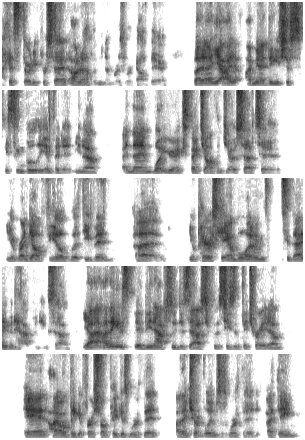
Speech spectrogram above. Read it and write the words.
I guess thirty percent. I don't know how the numbers work out there, but uh, yeah, I, I, mean, I think it's just it's completely impotent, you know. And then what you're gonna expect Jonathan Joseph to you know run downfield with even uh, you know Parris Campbell? I don't even see that even happening. So yeah, I think it'd be an absolute disaster for the season if they trade him. And I don't think a first round pick is worth it. I think Trent Williams is worth it. I think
